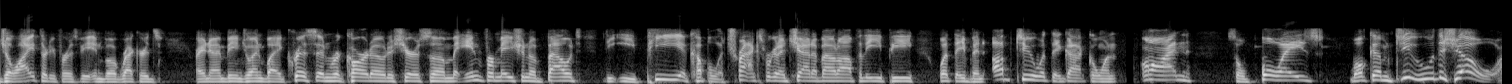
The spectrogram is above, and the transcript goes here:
July 31st via Invoke Records. Right now, I'm being joined by Chris and Ricardo to share some information about the EP, a couple of tracks we're going to chat about off of the EP, what they've been up to, what they got going on. So, boys, welcome to the show.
